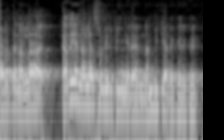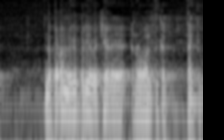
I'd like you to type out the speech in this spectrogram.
படத்தை நல்லா கதையை நல்லா சொல்லியிருப்பீங்கிற நம்பிக்கை எனக்கு இருக்கு. இந்த படம் மிகப்பெரிய வெற்றி அடைய என்னோட வாழ்த்துக்கள். தேங்க்யூ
